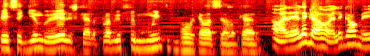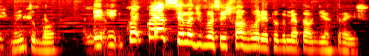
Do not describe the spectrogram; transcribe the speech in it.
perseguindo eles, cara, pra mim foi muito boa aquela cena, cara. Não, mas é legal, é legal mesmo. Muito boa. E, e qual, qual é a cena de vocês favorita do Metal Gear 3?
